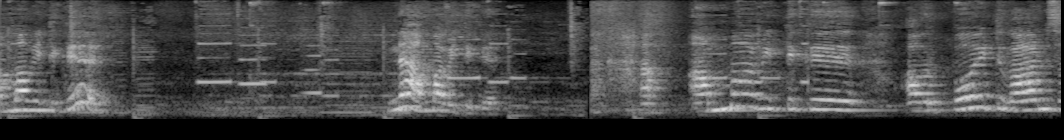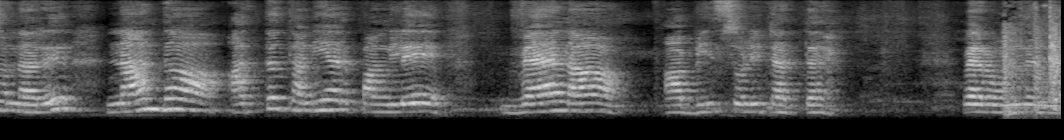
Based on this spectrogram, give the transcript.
அம்மா வீட்டுக்கு? என்ன அம்மா வீட்டுக்கு? அம்மா வீட்டுக்கு அவர் போயிட்டு வான்னு சொன்னாரு. நான் தான் அத்தை தனியா இருப்பாங்களே வேணாம் அப்படின்னு சொல்லிட்டேன் அத்தை. வேற ஒண்ணும் இல்லை.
